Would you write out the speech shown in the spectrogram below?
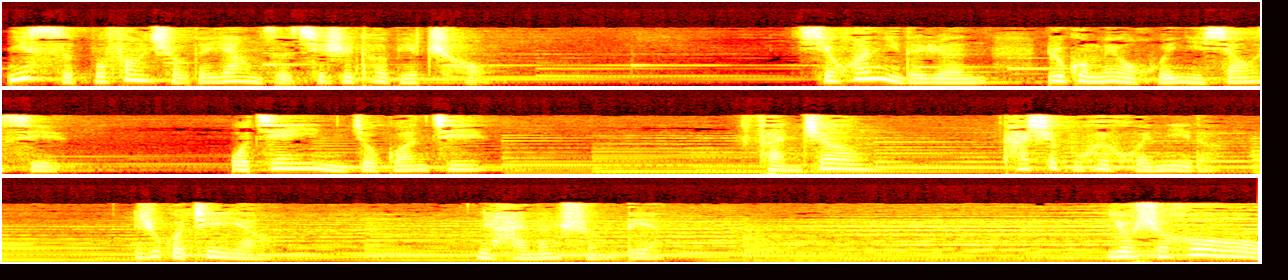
你死不放手的样子其实特别丑。喜欢你的人如果没有回你消息，我建议你就关机。反正他是不会回你的。如果这样，你还能省电。有时候，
